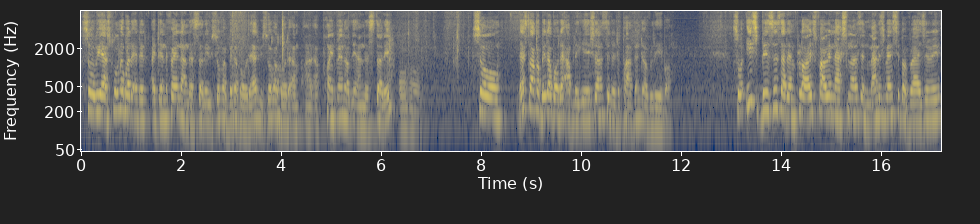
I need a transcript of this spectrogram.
So we have spoken about ident- identifying the understudy. We spoke a bit about that. We spoke about the um, uh, appointment of the understudy. So let's talk a bit about the obligations to the Department of Labor. So each business that employs foreign nationals in management, supervisory,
